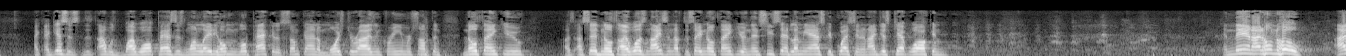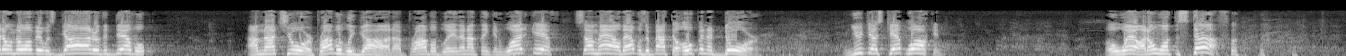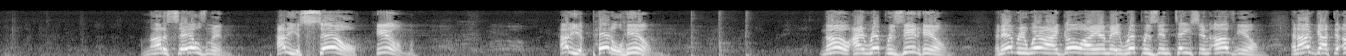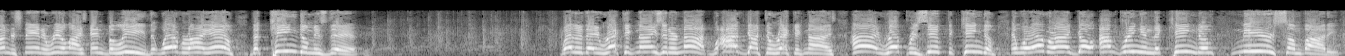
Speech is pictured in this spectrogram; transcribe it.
I, I guess it's, I was, I walked past this one lady holding a little packet of some kind of moisturizing cream or something. No thank you. I, I said no, th- I was nice enough to say no thank you and then she said, let me ask you a question and I just kept walking. And then I don't know, I don't know if it was God or the devil. I'm not sure. Probably God. I probably, and then I'm thinking, what if Somehow that was about to open a door. And you just kept walking. Oh well, I don't want the stuff. I'm not a salesman. How do you sell him? How do you peddle him? No, I represent him. And everywhere I go, I am a representation of Him. And I've got to understand and realize and believe that wherever I am, the kingdom is there. Whether they recognize it or not, I've got to recognize I represent the kingdom. And wherever I go, I'm bringing the kingdom near somebody.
